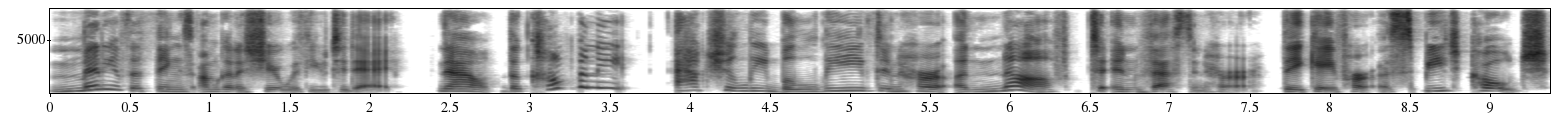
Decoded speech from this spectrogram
many of the things I'm going to share with you today. Now, the company actually believed in her enough to invest in her. They gave her a speech coach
